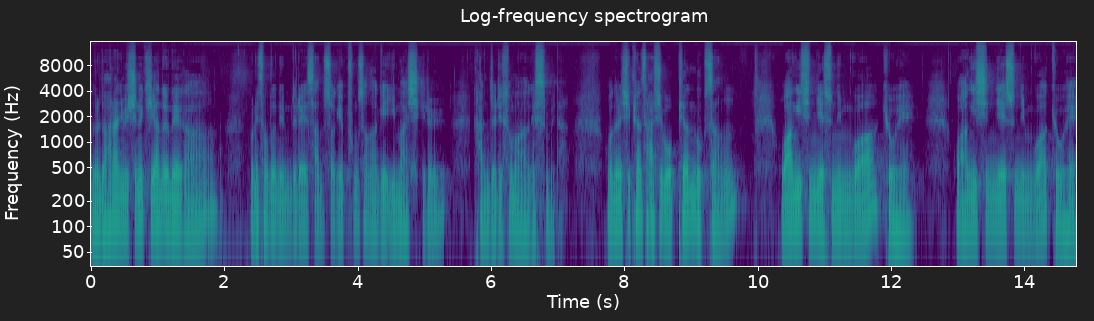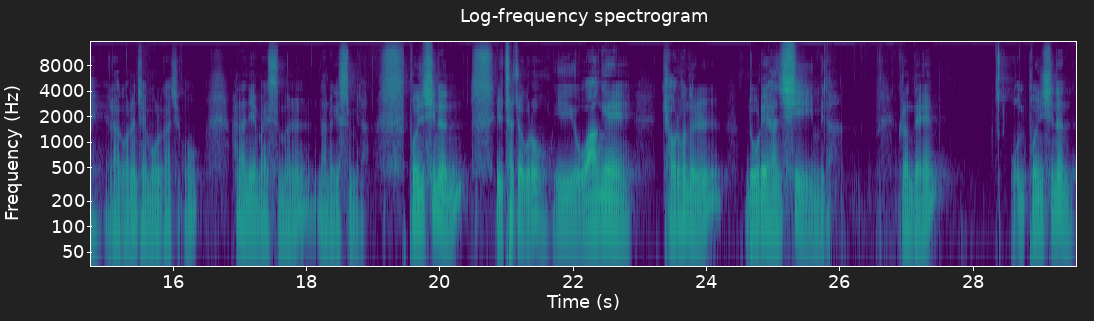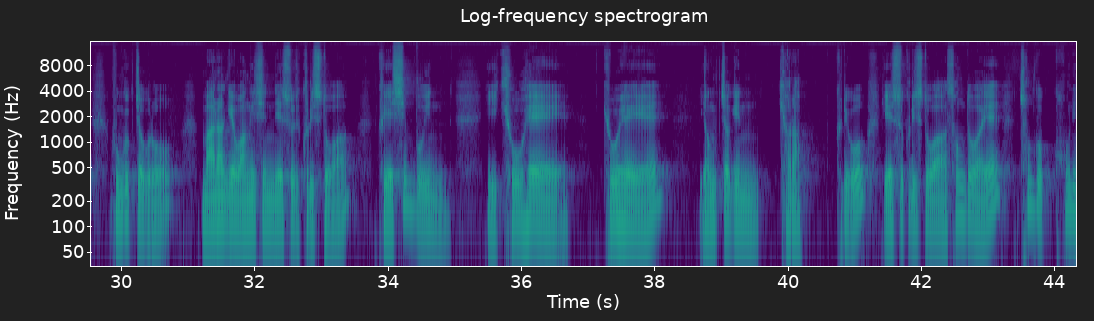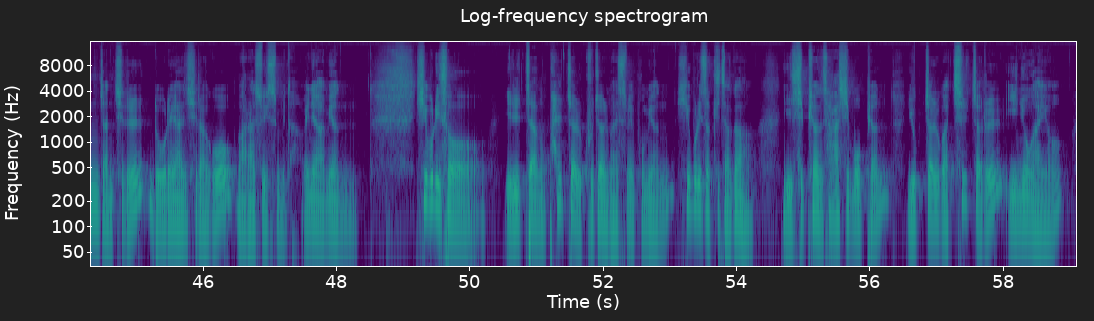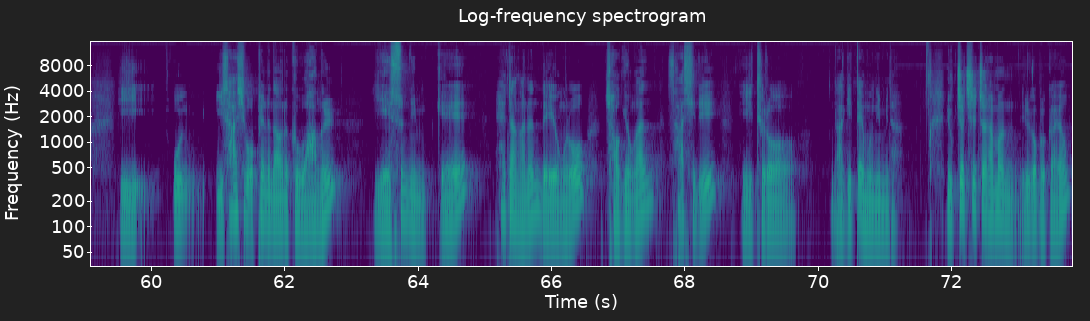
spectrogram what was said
오늘도 하나님이 주시는 귀한 은혜가 우리 성도님들의 삶 속에 풍성하게 임하시기를 간절히 소망하겠습니다. 오늘 시편 45편 묵상 왕이신 예수님과 교회 왕이신 예수님과 교회라고 하는 제목을 가지고 하나님의 말씀을 나누겠습니다. 본시는 1차적으로 이 왕의 결혼을 노래한 시입니다. 그런데 본시는 궁극적으로 만왕의 왕이신 예수 그리스도와 그의 신부인 이 교회 교회의 영적인 결합 그리고 예수 그리스도와 성도와의 천국 혼인 잔치를 노래한 시라고 말할 수 있습니다. 왜냐하면 히브리서 1장 8절 9절 말씀에 보면 히브리서 기자가 이 시편 45편 6절과 7절을 인용하여 이, 이 45편에 나오는 그 왕을 예수님께 해당하는 내용으로 적용한 사실이 이 드러나기 때문입니다. 6절 7절 한번 읽어 볼까요?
